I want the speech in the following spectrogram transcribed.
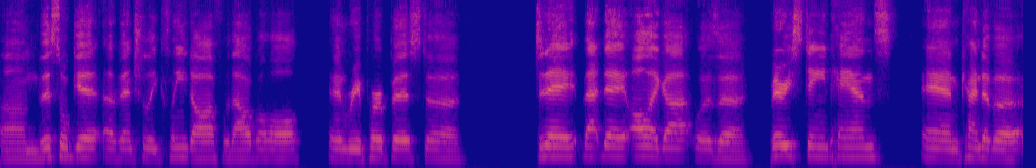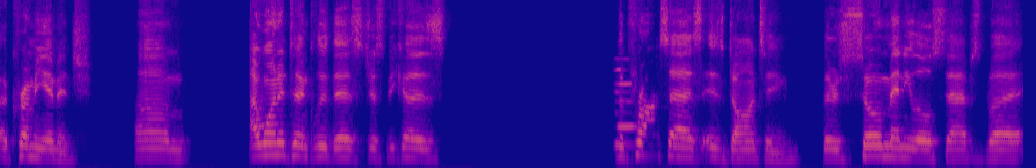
Um, this will get eventually cleaned off with alcohol and repurposed. Uh, today, that day, all I got was a very stained hands and kind of a, a crummy image. Um, I wanted to include this just because the process is daunting there's so many little steps but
